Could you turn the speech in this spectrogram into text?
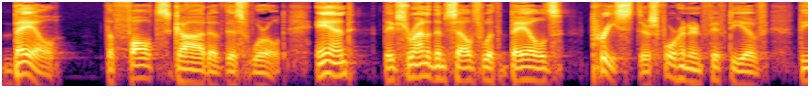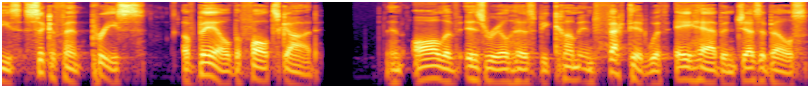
Baal, the false god of this world. And they've surrounded themselves with Baal's priests. There's 450 of these sycophant priests of Baal, the false god. And all of Israel has become infected with Ahab and Jezebel's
